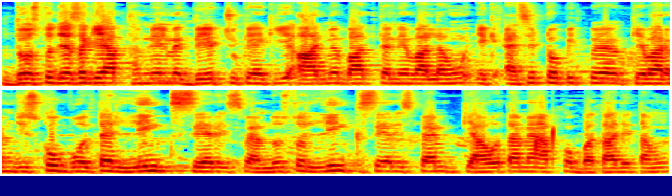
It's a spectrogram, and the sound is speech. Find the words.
दोस्तों, जैसा कि आप थंबनेल में देख चुके हैं कि आज मैं बात करने वाला हूँ एक ऐसे टॉपिक के बारे में जिसको बोलता है लिंक शेयर स्पैम दोस्तों लिंक शेयर स्पैम क्या होता है मैं आपको बता देता हूँ।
